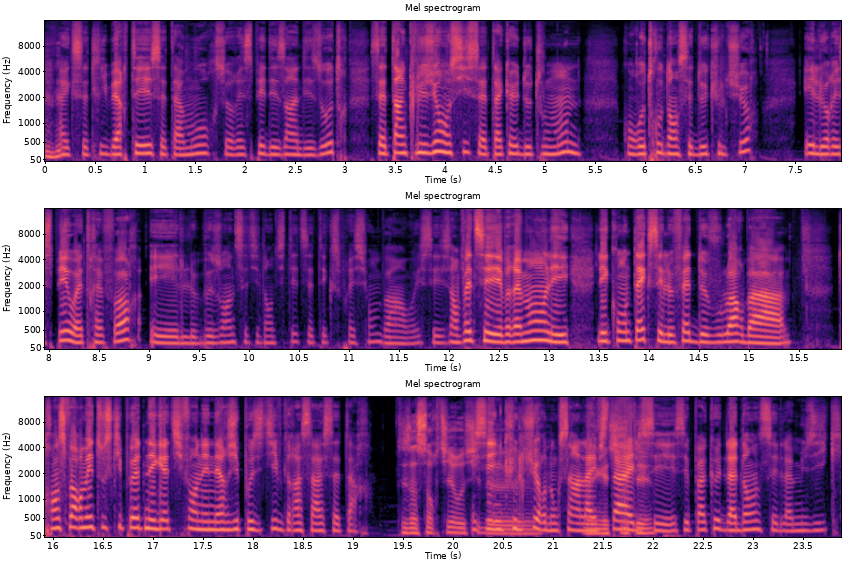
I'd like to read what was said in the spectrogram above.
Mhm. avec cette liberté, cet amour, ce respect des uns et des autres, cette inclusion aussi, cet accueil de tout le monde qu'on retrouve dans ces deux cultures. Et le respect, ouais, très fort. Et le besoin de cette identité, de cette expression, ben ouais, c'est en fait c'est vraiment les, les contextes et le fait de vouloir bah, transformer tout ce qui peut être négatif en énergie positive grâce à cet art. C'est ça sortir aussi. C'est une culture, donc c'est un lifestyle. C'est c'est pas que de la danse, c'est de la musique.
